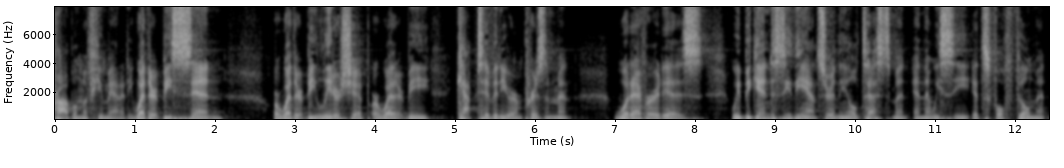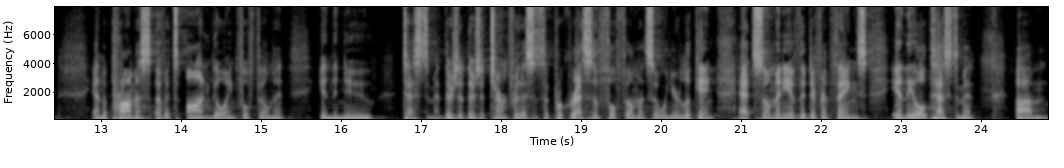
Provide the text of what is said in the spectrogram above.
problem of humanity, whether it be sin or whether it be leadership or whether it be captivity or imprisonment, whatever it is, we begin to see the answer in the Old Testament, and then we see its fulfillment and the promise of its ongoing fulfillment in the New Testament. There's a, there's a term for this, it's a progressive fulfillment. So when you're looking at so many of the different things in the Old Testament, um,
